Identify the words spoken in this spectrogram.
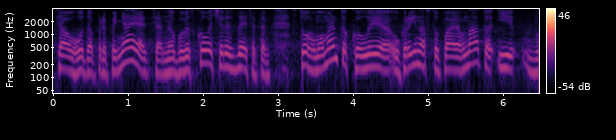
ця угода припиняється не обов'язково через 10, там, з того моменту, коли Україна вступає в НАТО і в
